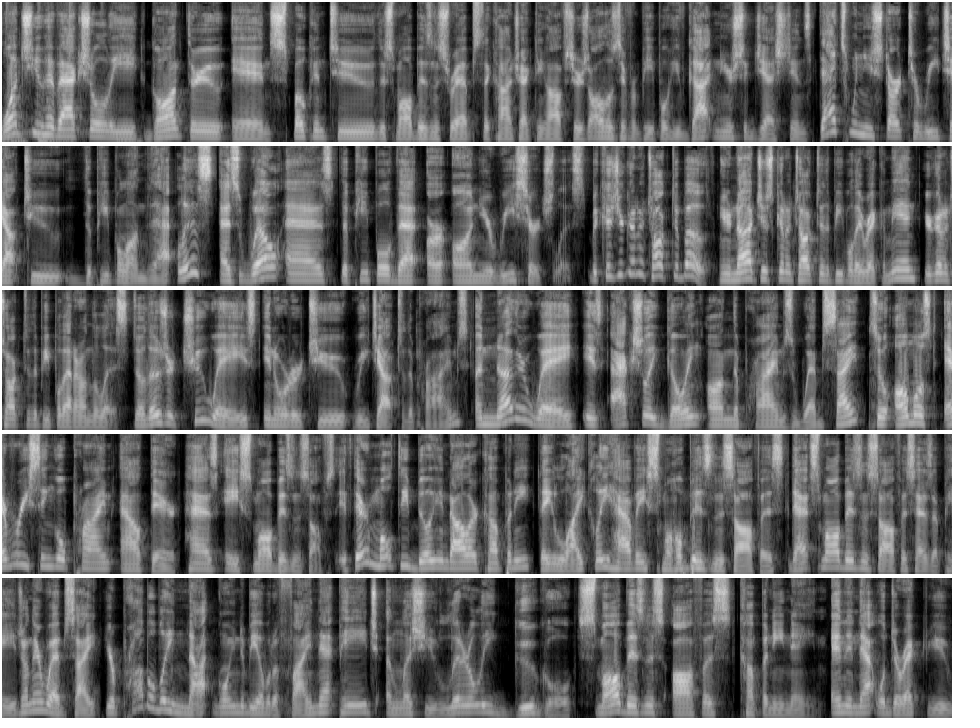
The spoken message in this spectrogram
Once you have actually gone through and spoken to the small business reps, the contracting officers, all those different people, you've gotten your suggestions, that's when you start to reach out to the people on that list as well as the people that are on your research list because you're going to talk to both. You're not just going to talk to the people they recommend, you're going to talk to the people that are on the list. So those are two ways in order to reach out to the primes. Another way is actually going on the prime's website. So almost every single prime out there has a small business office. If they're a multi-billion dollar company, they likely have a small business office. That small business office has a page on their website. You're probably not going to be able to find that page unless you literally Google small business office company name. And then that will direct you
